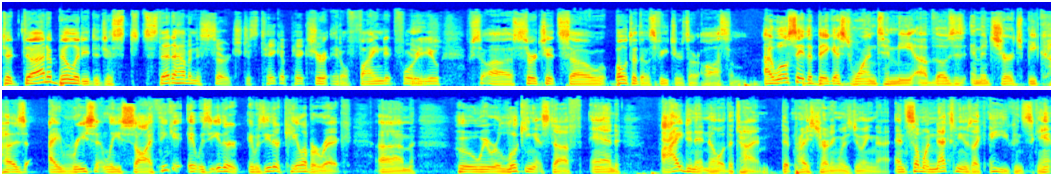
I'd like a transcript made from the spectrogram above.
the, that ability to just instead of having to search, just take a picture. It'll find it for you. Uh, search it. So both of those features are awesome. I will say the biggest one to me of those is image search because I recently saw. I think it, it was either it was either Caleb or Rick, um, who we were looking at stuff and. I didn't know at the time that price charting was doing that. And someone next to me was like, "Hey, you can scan,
